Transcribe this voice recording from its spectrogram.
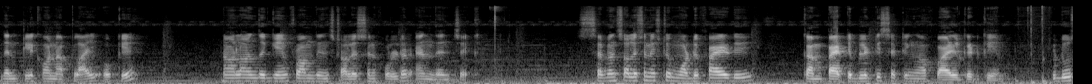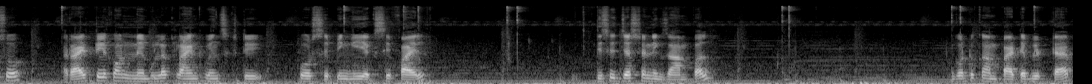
Then click on apply ok now launch the game from the installation folder and then check. Seventh solution is to modify the compatibility setting of wildgate game. To do so right click on nebula client win64 shipping exe file. This is just an example go to compatibility tab.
